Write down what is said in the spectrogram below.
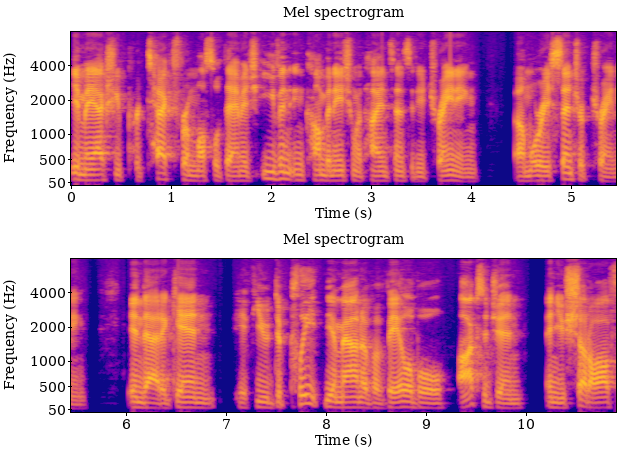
it may actually protect from muscle damage, even in combination with high intensity training um, or eccentric training. In that, again, if you deplete the amount of available oxygen and you shut off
